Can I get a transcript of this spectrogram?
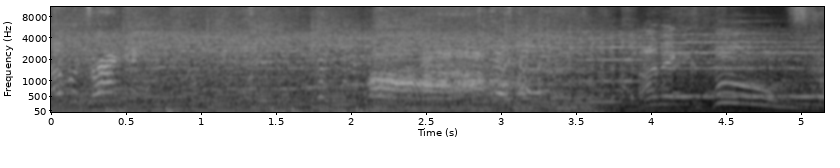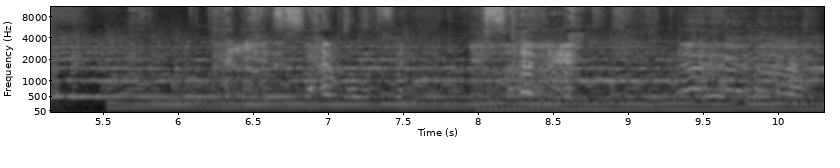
I'm a dragon. Sonic Boom! You slammed me. You me.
